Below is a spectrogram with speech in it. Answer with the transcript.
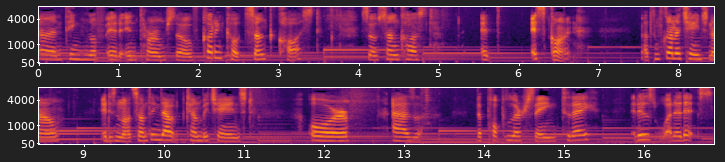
and thinking of it in terms of quote unquote sunk cost. So sunk cost, it it's gone. Nothing's gonna change now. It is not something that can be changed, or as the popular saying today, it is what it is.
